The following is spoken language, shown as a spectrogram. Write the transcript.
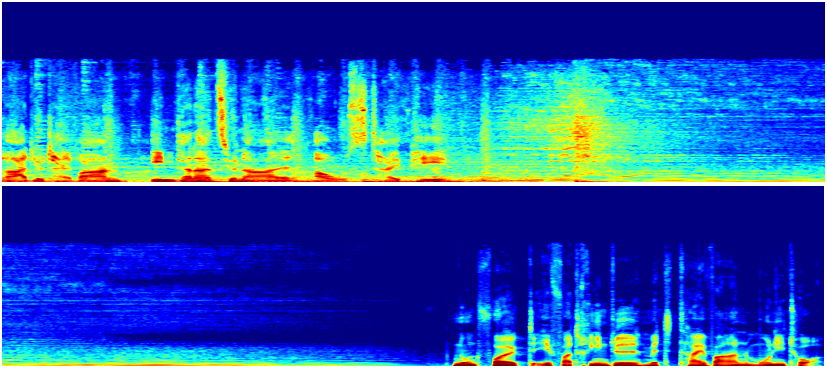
Radio Taiwan, international aus Taipeh. Nun folgt Eva Trindl mit Taiwan Monitor.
